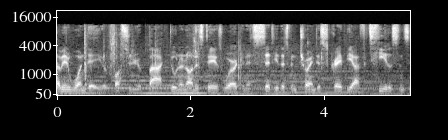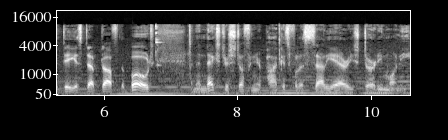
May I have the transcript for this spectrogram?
I mean, one day you're busting your back, doing an honest day's work in a city that's been trying to scrape you off its heels since the day you stepped off the boat, and the next you're stuffing your pockets full of Salieri's dirty money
